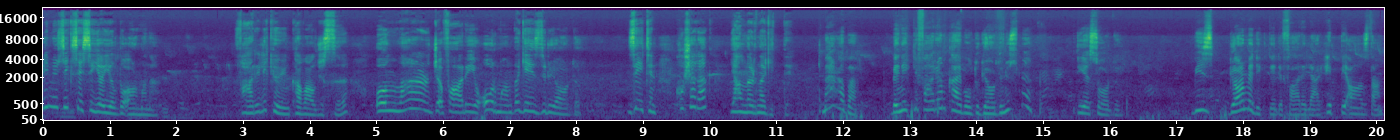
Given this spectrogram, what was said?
bir müzik sesi yayıldı ormana. Fareli köyün kavalcısı onlarca fareyi ormanda gezdiriyordu. Zeytin koşarak yanlarına gitti. Merhaba, benekli farem kayboldu gördünüz mü? diye sordu. Biz görmedik dedi fareler hep bir ağızdan.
